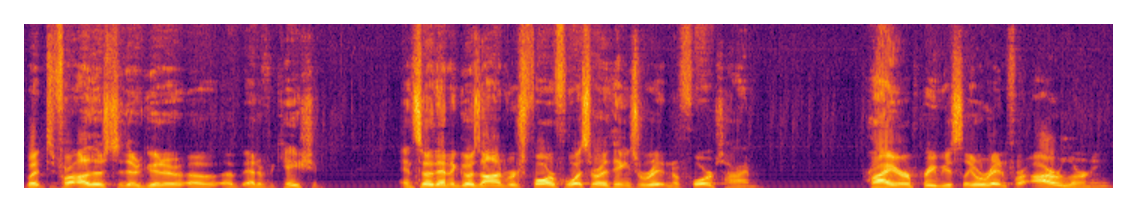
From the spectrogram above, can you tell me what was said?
but for others to their good of, of edification. And so then it goes on, verse 4 For what sort of things were written aforetime, prior, previously, were written for our learning,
